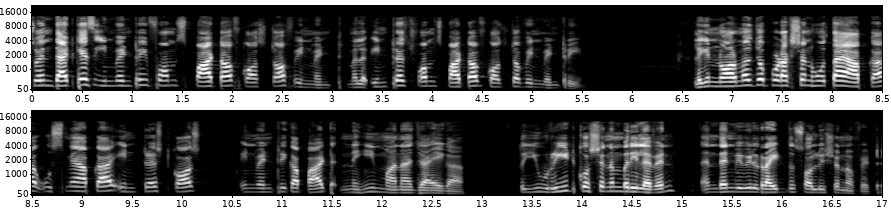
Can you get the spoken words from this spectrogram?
so in that case inventory forms part of cost of invent मतलब interest forms part of cost of inventory लेकिन नॉर्मल जो प्रोडक्शन होता है आपका, उसमें आपका इंटरेस्ट कॉस्ट इन्वेंट्री का पार्ट नहीं माना जाएगा। तो you read question number eleven and then we will write the solution of it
